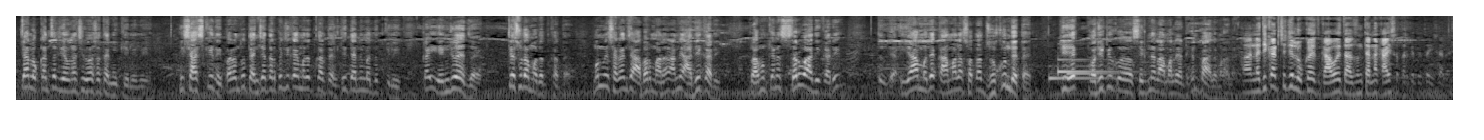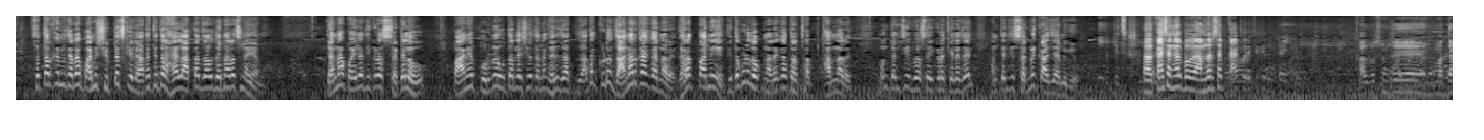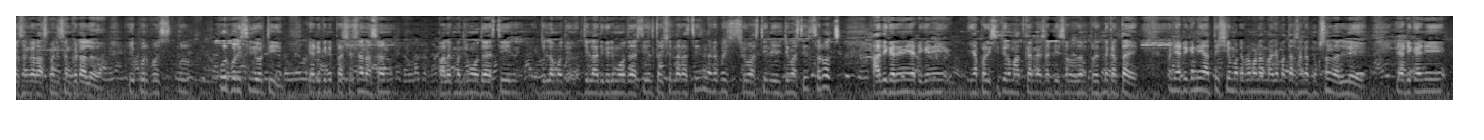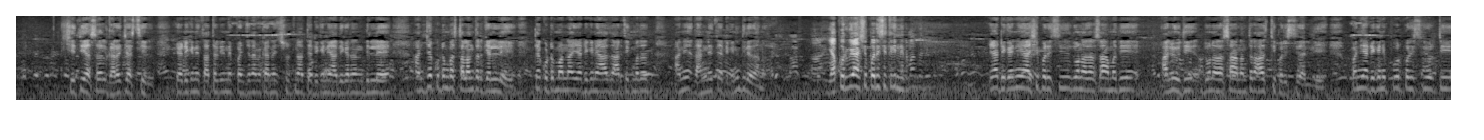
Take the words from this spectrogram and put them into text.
त्या लोकांच्या जेवणाची व्यवस्था त्यांनी केलेली. आहे ही शासकीय नाही परंतु त्यांच्यातर्फे जी काही मदत करता येईल ती त्यांनी मदत केली. काही एनजीओ आहेत ते सुद्धा मदत करत आहेत म्हणून मी सगळ्यांचे आभार मानन आणि अधिकारी प्रामुख्याने सर्व अधिकारी यामध्ये कामाला स्वतः झोकून देत आहेत. हे एक पॉझिटिव्ह सिग्नल आम्हाला या ठिकाणी पाहायला मिळालं नदीकाठचे जे लोक आहेत गाव आहेत अजून त्यांना काय सतर्कतेचा इशारा आहे? सतर्कने त्यांना आम्ही शिफ्टच केले. आता तिथं राहायला आता जाऊ देणारच नाही आम्ही. त्यांना पहिलं तिकडं सेटल होऊ. पाणी पूर्ण उतरल्याशिवाय त्यांना घरी जात आता कुठं जाणार काय करणार आहे? घरात पाणी आहे तिथं कुठं झोपणार आहे का? थांबणार आहेत. म्हणून त्यांची व्यवस्था इकडे केली जाईल आणि त्यांची सगळी काळजी आम्ही घेऊ. काय सांगाल आमदार साहेब काय परिस्थिती तुमच्या कालपासून जे मतदारसंघात आसमानी संकट आलं हे पूर पूर पूर परिस्थितीवरती या ठिकाणी प्रशासन असन पालकमंत्री महोदय असतील जिल्हा मोदी जिल्हाधिकारी महोदय असतील तहसीलदार असतील नगरपरिषद शिव असतील एच डी असतील सर्वच अधिकाऱ्यांनी या ठिकाणी या परिस्थितीवर मात करण्यासाठी सर्वजण प्रयत्न करत आहे पण या ठिकाणी अतिशय मोठ्या प्रमाणात माझ्या मतदारसंघात नुकसान झालेले आहे. या ठिकाणी शेती असेल घराची असतील या ठिकाणी तातडीने पंचनामे करण्याची सूचना त्या ठिकाणी अधिकाऱ्यांना दिली आहे. आणि जे कुटुंब स्थलांतर केलेले आहे, त्या कुटुंबांना या ठिकाणी आज आर्थिक मदत आणि धान्य त्या ठिकाणी दिले जाणार. यापूर्वी अशी परिस्थिती निर्माण झाली? या ठिकाणी अशी परिस्थिती दोन हजार सहामध्ये आली होती. दोन हजार सहा नंतर आज ती परिस्थिती आली आहे. पण या ठिकाणी पूर परिस्थितीवरती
